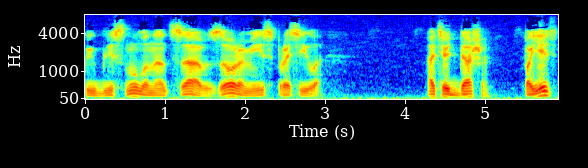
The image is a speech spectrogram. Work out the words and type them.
и блеснула на отца взорами и спросила. — А тетя Даша поедет?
